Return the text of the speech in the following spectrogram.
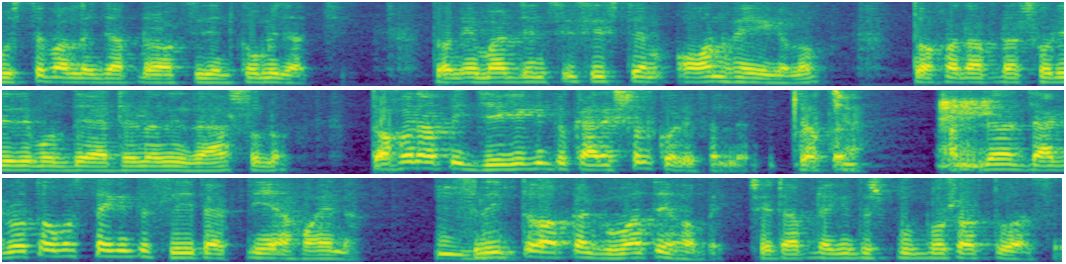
বুঝতে পারলেন যে আপনার অক্সিজেন কমে যাচ্ছে। তখন এমার্জেন্সি সিস্টেম অন হয়ে গেল। তখন আপনার শরীরের মধ্যে অ্যাড্রেনালিন হ্রাস হলো। তখন আপনি জেগে কিন্তু কারেকশন করে ফেললেন। আপনার জাগ্রত অবস্থায় কিন্তু স্লিপ অ্যাপনিয়া হয় না। স্লিপ তো আপনার ঘুমাতে হবে সেটা আপনার কিন্তু পূর্ব শর্ত আছে।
